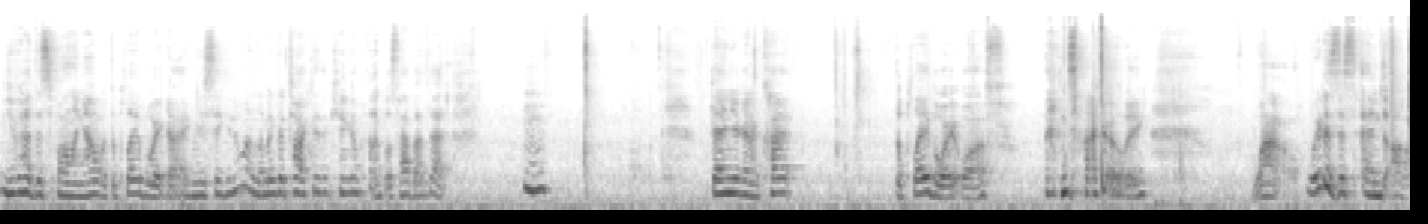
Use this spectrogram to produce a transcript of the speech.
you had this falling out with the Playboy guy. And you say, you know what, let me go talk to the King of Pentacles. How about that? Hmm. Then you're going to cut the Playboy off entirely Wow, where does this end up?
